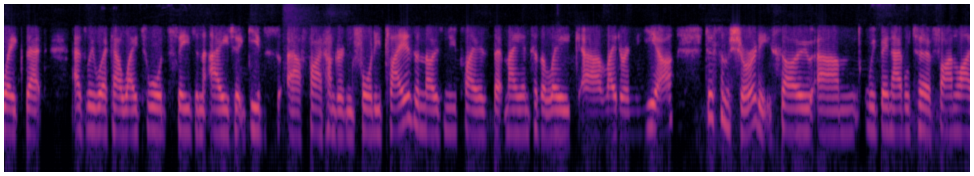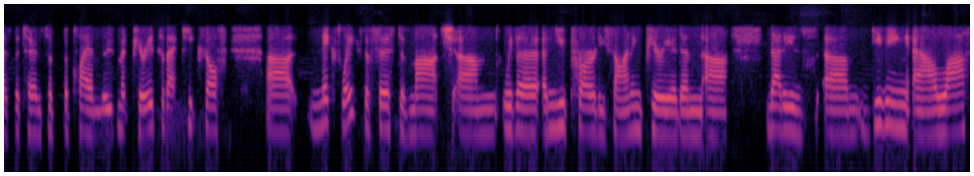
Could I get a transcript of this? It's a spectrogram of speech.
week that as we work our way towards season eight, it gives uh, 540 players and those new players that may enter the league uh, later in the year just some surety. So um, we've been able to finalise the terms of the player movement period. So that kicks off uh, next week, the 1st of March, um, with a, a new priority signing period. And uh, that is um, giving our last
